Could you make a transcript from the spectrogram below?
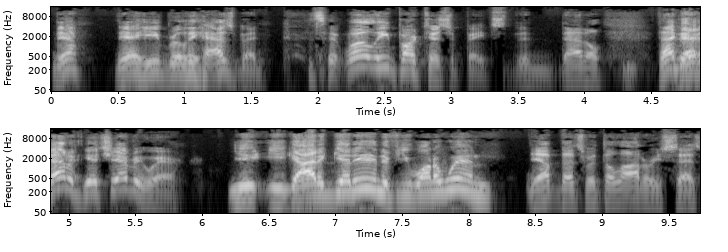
Yeah. Yeah, he really has been. well, he participates. That'll that, That- that'll get you everywhere. you you got to get in if you want to win Yep, that's what the lottery says.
